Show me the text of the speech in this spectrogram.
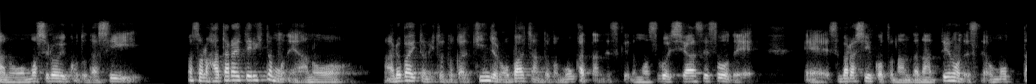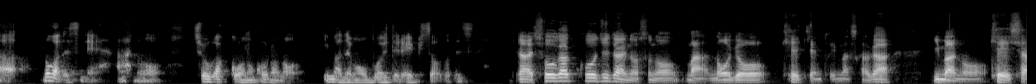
あの、面白いことだし、まあ、その働いてる人もね、あの、アルバイトの人とか近所のおばあちゃんとかも多かったんですけども、すごい幸せそうで、えー素晴らしいことなんだなっていうのをですね、思ったのがですね、あの、小学校の頃の今でも覚えてるエピソードですね。じゃあ、小学校時代のその、まあ、農業経験といいますかが、今の経営者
